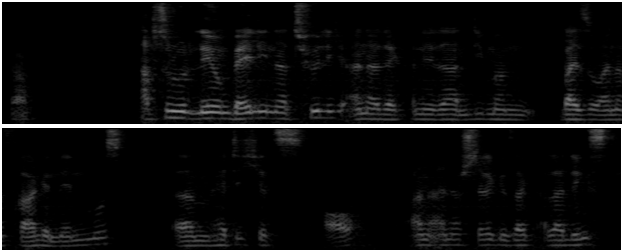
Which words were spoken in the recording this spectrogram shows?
stark? Absolut, Leon Bailey natürlich einer der Kandidaten, die man bei so einer Frage nennen muss. Ähm, hätte ich jetzt auch an einer Stelle gesagt. Allerdings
